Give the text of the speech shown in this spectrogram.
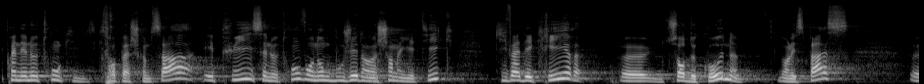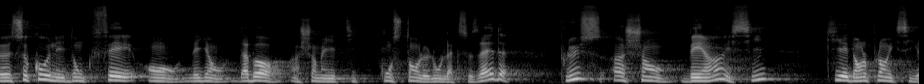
Ils prennent des neutrons qui, se propagent comme ça, et puis ces neutrons vont donc bouger dans un champ magnétique qui va décrire euh, une sorte de cône dans l'espace. Ce cône est donc fait en ayant d'abord un champ magnétique constant le long de l'axe Z, plus un champ B1 ici, qui est dans le plan XY,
